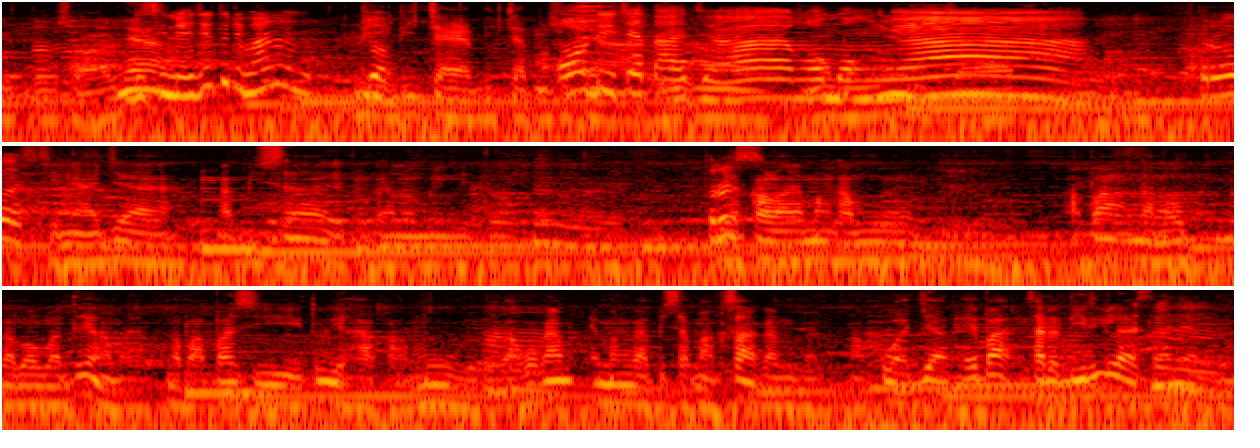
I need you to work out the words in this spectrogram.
gitu. Soalnya di sini aja tuh di mana? Di, di chat di chat maksudnya oh di chat aja Ah, ngomongnya. terus? Di sini aja nggak bisa gitu kan ngomong gitu. Hmm. terus terus? kalau emang kamu apa nggak mau nggak mau bantu ya nggak apa-apa sih itu ya hak kamu gitu. Ah. aku kan emang nggak bisa maksa kan aku aja. Eh pak sadar diri lah istilahnya Hmm. gitu.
